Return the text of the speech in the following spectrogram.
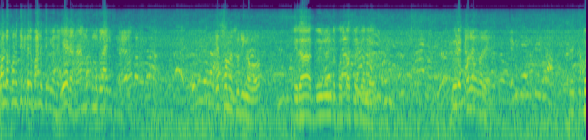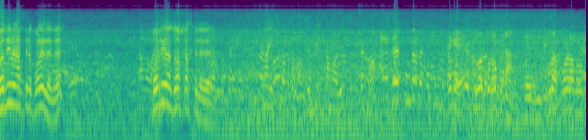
கொண்ட கொண்ட தூக்கத்தில் பாண்டி தூக்கி ஏடா முக்கு முக்கு லாகிச்சு எஸ் சமயம் ஷூட்டிங் হবো এটা দুই মিনিট পঞ্চাশ সেকেন্ড ভিডিও কালে করে প্রদীপের আসতে পড়ে নেবে প্রদীপ দশ আসতে নেবে পুরা পড়লা বলবো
